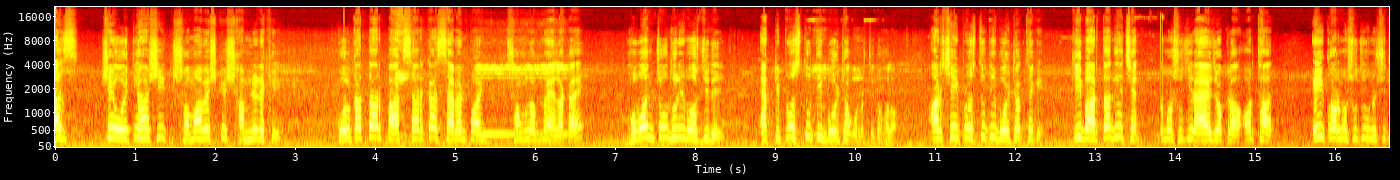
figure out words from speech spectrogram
আজ সেই ঐতিহাসিক সমাবেশকে সামনে রেখে কলকাতার পাক সার্কাস সেভেন পয়েন্ট সংলগ্ন এলাকায় ভুবন চৌধুরী মসজিদে একটি প্রস্তুতি বৈঠক অনুষ্ঠিত হলো। আর সেই প্রস্তুতি বৈঠক থেকে কি বার্তা দিয়েছেন কর্মসূচির আয়োজকরা, অর্থাৎ এই কর্মসূচি অনুষ্ঠিত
